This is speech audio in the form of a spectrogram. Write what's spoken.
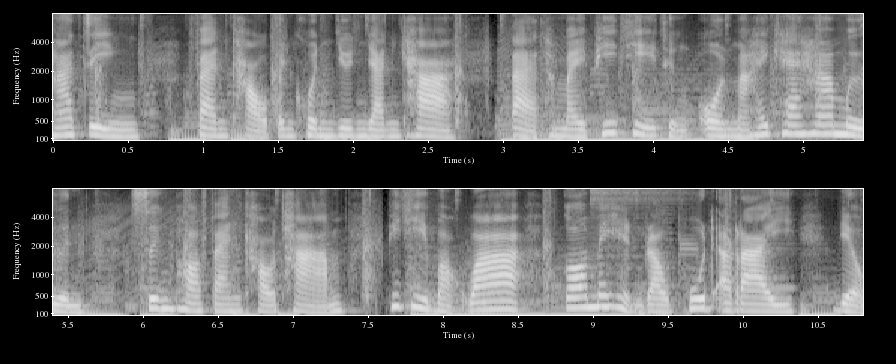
ห้าจริง แฟนเขาเป็นคนยืนยันค่ะ แต่ทำไมพี่ทีถึงโอนมาให้แค่50,000ซึ่งพอแฟนเขาถาม พี่ทีบอกว่าก็ไม่เห็นเราพูดอะไร เดี๋ยว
